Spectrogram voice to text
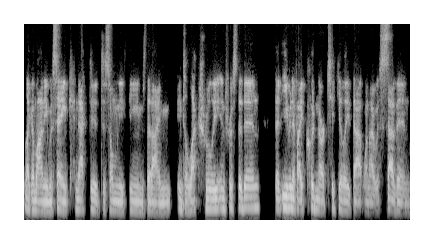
like Imani was saying connected to so many themes that i'm intellectually interested in that even if i couldn't articulate that when i was seven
